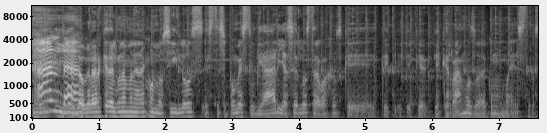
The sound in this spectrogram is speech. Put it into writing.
Y- Anda. Y lograr que de alguna manera con los hilos este, se ponga a estudiar y hacer los trabajos que, que, que, que- que- que querramos, ¿verdad? Como maestros.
